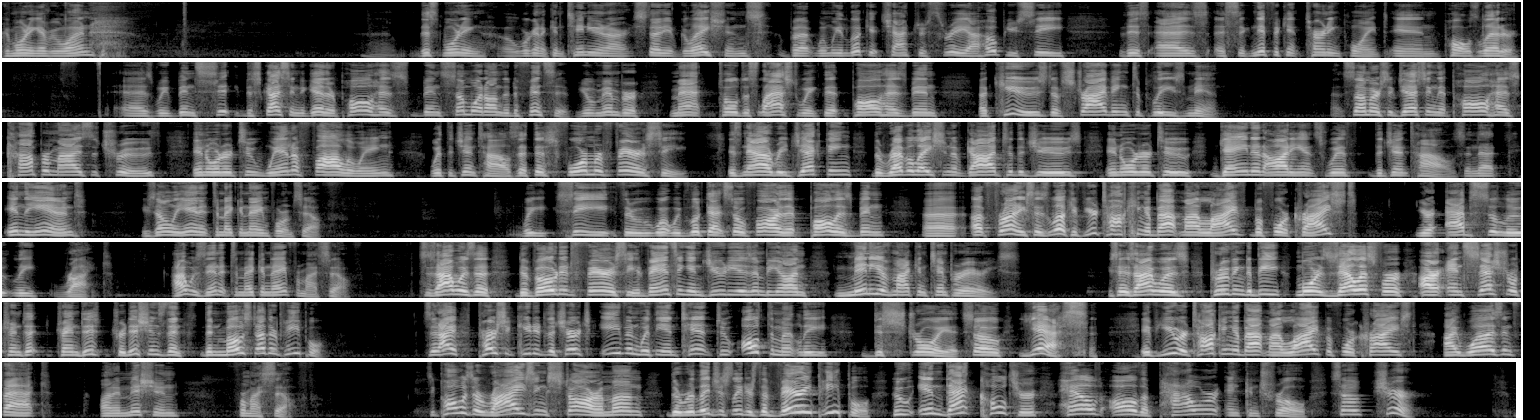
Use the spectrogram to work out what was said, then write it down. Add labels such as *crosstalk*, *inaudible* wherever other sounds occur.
Good morning, everyone. This morning, uh, we're going to continue in our study of Galatians, but when we look at chapter 3, I hope you see this as a significant turning point in Paul's letter. As we've been discussing together, Paul has been somewhat on the defensive. You'll remember Matt told us last week that Paul has been accused of striving to please men. Some are suggesting that Paul has compromised the truth in order to win a following with the Gentiles, that this former Pharisee is now rejecting the revelation of God to the Jews in order to gain an audience with the Gentiles, and that in the end, he's only in it to make a name for himself. We see through what we've looked at so far that Paul has been uh, up front, he says, Look, if you're talking about my life before Christ, you're absolutely right. I was in it to make a name for myself. He says, I was a devoted Pharisee, advancing in Judaism beyond many of my contemporaries. He says, I was proving to be more zealous for our ancestral traditions than, than most other people. He said, I persecuted the church even with the intent to ultimately destroy it. So, yes, *laughs* if you are talking about my life before Christ, I was, in fact, on a mission for myself. See, Paul was a rising star among the religious leaders, the very people who, in that culture, held all the power and control. So, sure,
